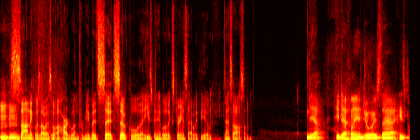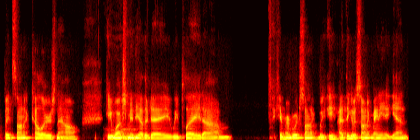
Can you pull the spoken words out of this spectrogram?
Mhm. Sonic was always a hard one for me, but it's it's so cool that he's been able to experience that with you. That's awesome. Yeah, he definitely enjoys that. He's played Sonic Colors now. He watched me the other day. We played um I can't remember which Sonic. We, he, I think it was Sonic Mania again,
